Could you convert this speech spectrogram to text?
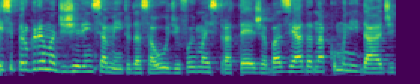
Esse programa de gerenciamento da saúde foi uma estratégia baseada na comunidade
